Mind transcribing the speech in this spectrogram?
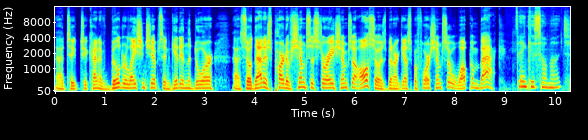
uh, to, to kind of build relationships and get in the door. Uh, so that is part of Shemsa's story. Shemsa also has been our guest before. Shemsa, welcome back. Thank you so much.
